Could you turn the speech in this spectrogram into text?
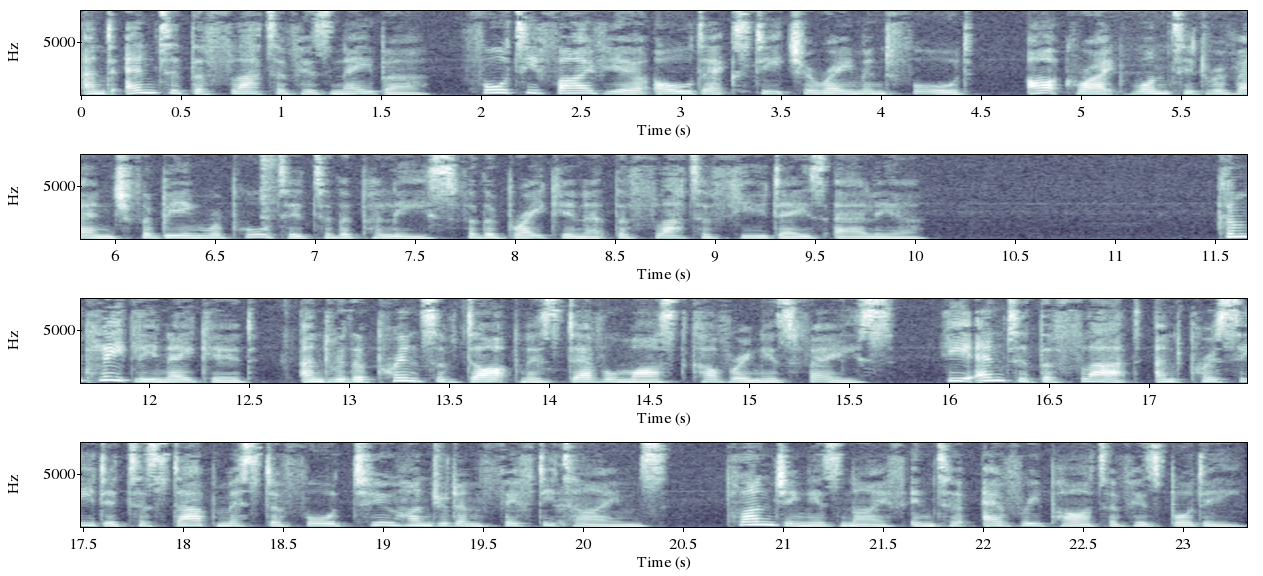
and entered the flat of his neighbor, 45-year-old ex-teacher Raymond Ford, Arkwright wanted revenge for being reported to the police for the break-in at the flat a few days earlier. Completely naked, and with a Prince of Darkness devil mask covering his face, he entered the flat and proceeded to stab Mr. Ford 250 times, plunging his knife into every part of his body.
